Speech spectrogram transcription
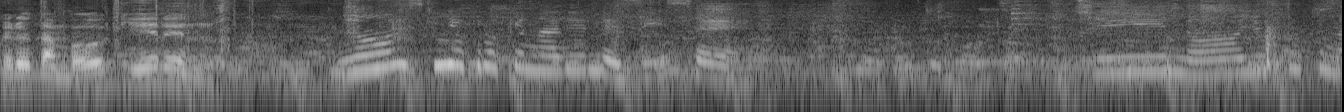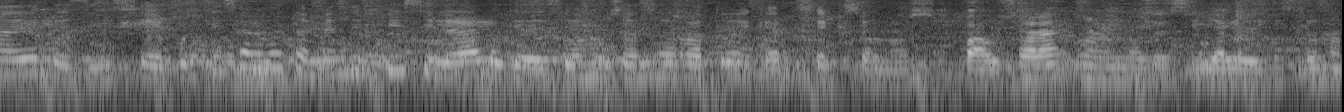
Pero tampoco quieren. No, es que yo creo que nadie les dice. Sí, no, yo creo que nadie les dice, porque es algo también difícil, era lo que decíamos hace rato de que antes de que se nos pausara, bueno, no sé si ya lo dijiste o no,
